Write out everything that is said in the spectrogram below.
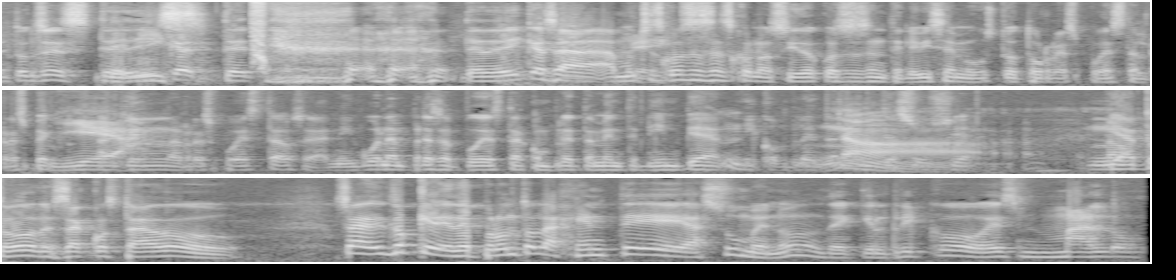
entonces te dedicas, te, te dedicas a, a muchas cosas, has conocido cosas en Televisa y me gustó tu respuesta al respecto. Yeah. Tiene una respuesta, o sea, ninguna empresa puede estar completamente limpia ni completamente No, sucia. no. Y a todos les ha costado... O sea, es lo que de pronto la gente asume, ¿no? De que el rico es malo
